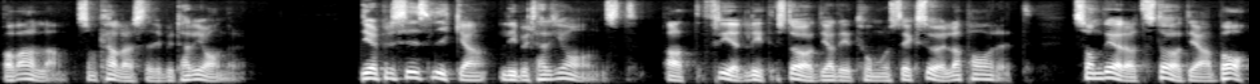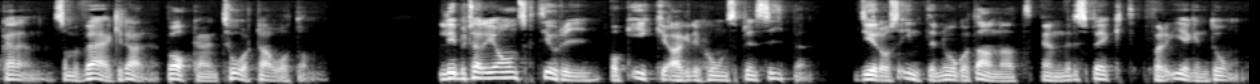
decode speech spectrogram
av alla som kallar sig libertarianer. Det är precis lika libertarianskt att fredligt stödja det homosexuella paret som det är att stödja bakaren som vägrar baka en tårta åt dem. Libertariansk teori och icke-aggressionsprincipen ger oss inte något annat än respekt för egendom.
